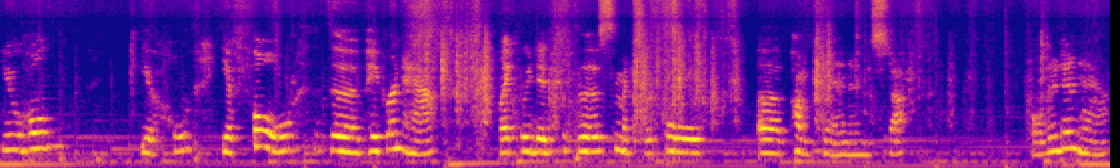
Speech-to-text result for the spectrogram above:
you hold, you hold, you fold the paper in half, like we did with the symmetrical uh, pumpkin and stuff. Fold it in half.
